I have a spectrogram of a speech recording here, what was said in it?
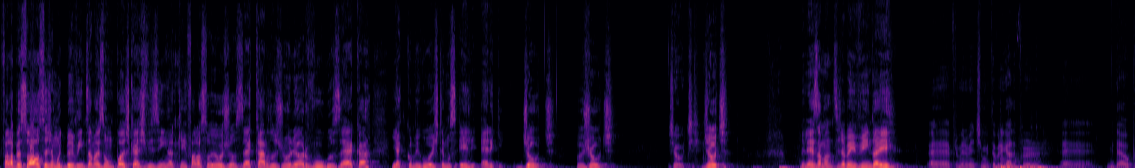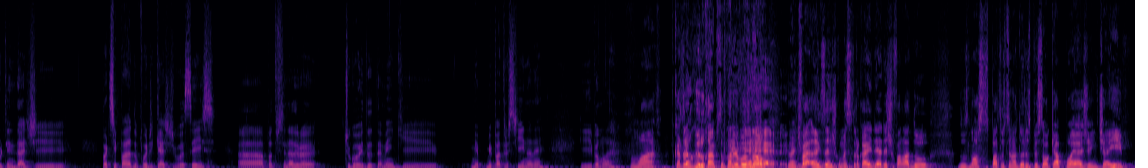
Fala pessoal, sejam muito bem-vindos a mais um podcast vizinho. Quem fala sou eu, José Carlos Júnior, vulgo Zeca. E aqui comigo hoje temos ele, Eric Jout. O Jout. Jout. Jout. Beleza, mano? Seja bem-vindo aí. É, primeiramente, muito obrigado por é, me dar a oportunidade de participar do podcast de vocês. A patrocinadora Tugol Edu também, que me, me patrocina, né? E vamos lá. Vamos lá. Fica tranquilo, cara. Não precisa ficar nervoso, não. A gente vai, antes da gente começar a trocar ideia, deixa eu falar do, dos nossos patrocinadores, o pessoal que apoia a gente aí.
